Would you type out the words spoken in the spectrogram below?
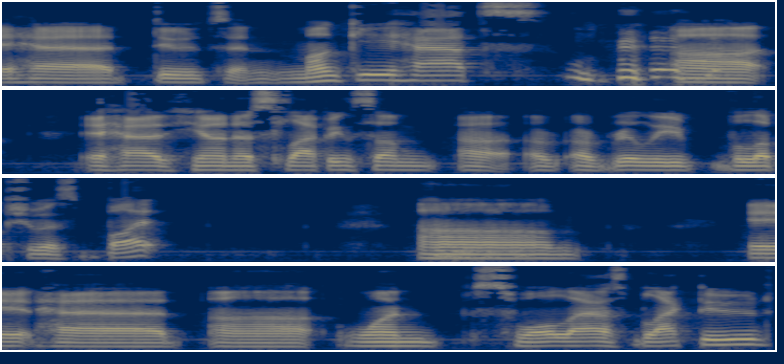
it had dudes in monkey hats, uh, it had Hyuna slapping some, uh, a, a really voluptuous butt. Um, it had, uh, one swole ass black dude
